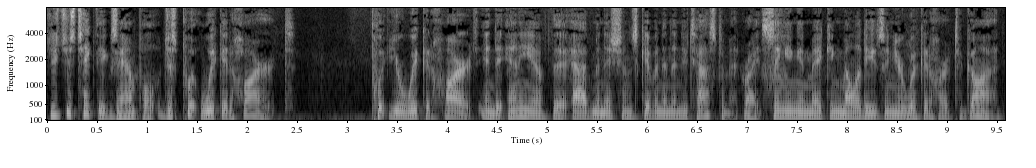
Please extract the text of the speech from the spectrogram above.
you just take the example, just put wicked heart put your wicked heart into any of the admonitions given in the New Testament, right? Singing and making melodies in your wicked heart to God.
